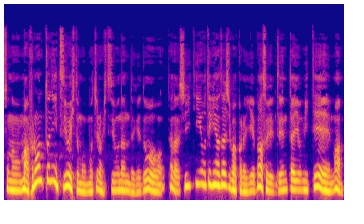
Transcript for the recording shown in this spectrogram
その、まあフロントに強い人ももちろん必要なんだけど、ただ CTO 的な立場から言えばそういう全体を見て、まあ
